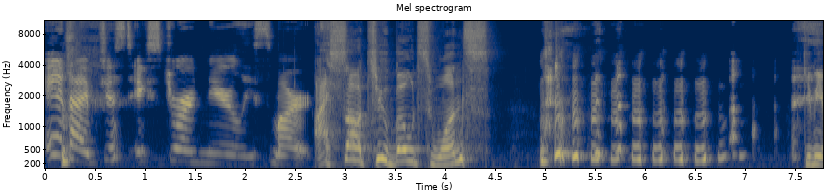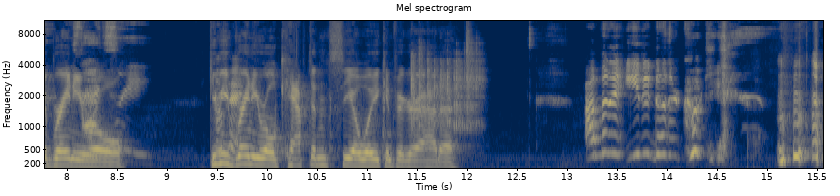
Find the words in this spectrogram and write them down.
and I'm just extraordinarily smart. I saw two boats once. Give me a brainy roll. Exactly. Give me a brainy roll, Captain. See how well you can figure out how to. I'm gonna eat another cookie.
